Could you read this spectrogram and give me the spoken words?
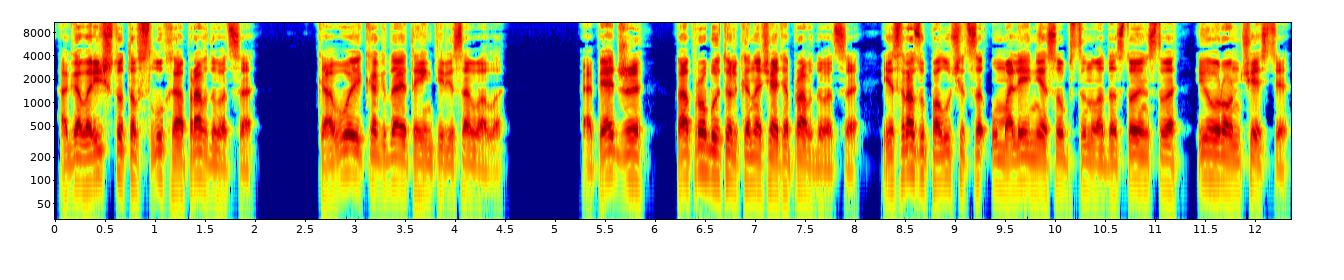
А говорить что-то вслух и оправдываться, кого и когда это интересовало. Опять же, попробуй только начать оправдываться, и сразу получится умаление собственного достоинства и урон чести.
